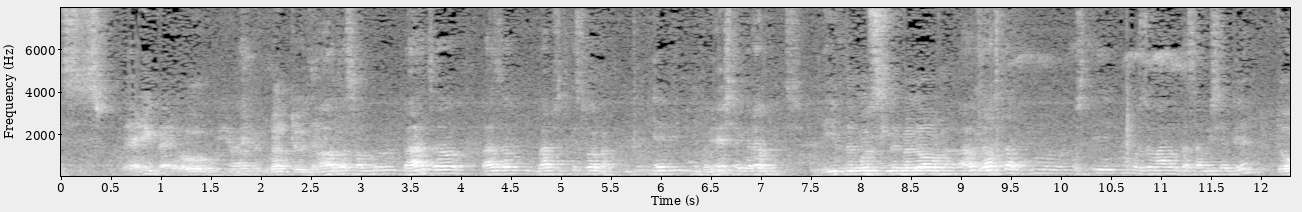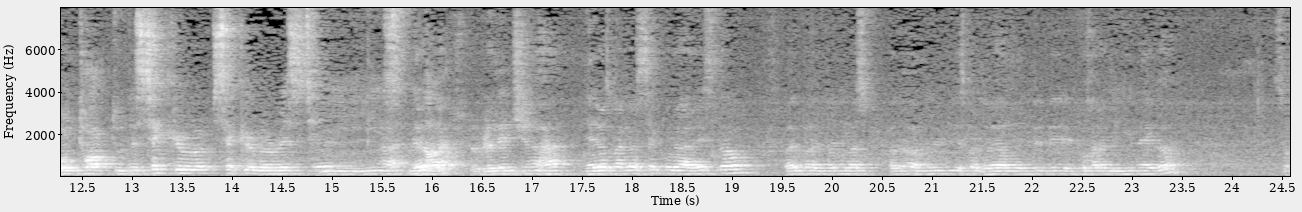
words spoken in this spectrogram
This is Very bad. Oh, you should not do No, that. to są bardzo, bardzo dwa brzydkie słowa. Nie, nie powinieneś tego robić. Leave the Muslim alone. A Zostaw mus- muzułmanów dla samych siebie. Don't talk to the secular secularist. He, he's Uh, without religion. Aha, nie z sekularystą, ponieważ on, jest ducha religijnego. So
